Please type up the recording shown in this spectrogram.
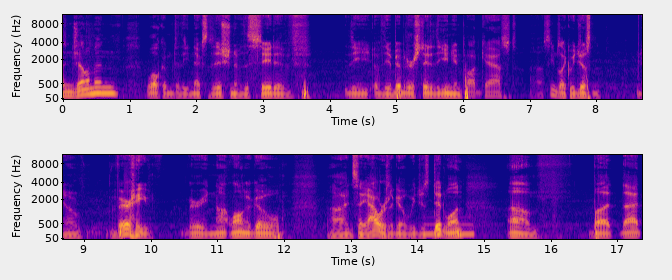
and gentlemen, welcome to the next edition of the State of the of the Abibiter State of the Union podcast. Uh, seems like we just, you know, very, very not long ago, uh, I'd say hours ago, we just did one. Um, but that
